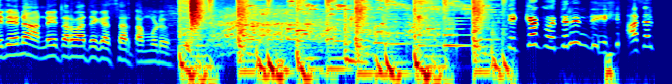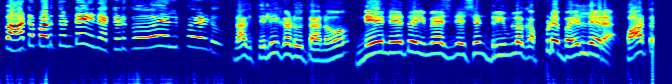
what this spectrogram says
ఏదైనా అన్నయ్య తర్వాతే కదా సార్ తమ్ముడు. తిక్క కుదిరింది. అసలు పాట పడుతుంటే ఈయన ఎక్కడికో వెళ్ళిపోయాడు. నాకు తెలియక అడుగుతాను. నేనేదో ఇమాజినేషన్ డ్రీమ్లోకి అప్పుడే బయలుదేరా. పాట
